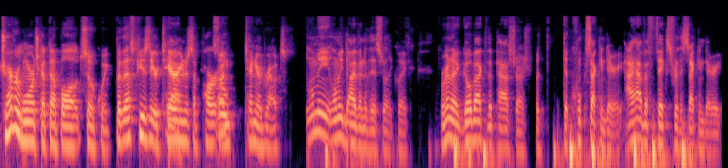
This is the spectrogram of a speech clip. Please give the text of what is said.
Trevor Lawrence got that ball out so quick, but that's because they were tearing us apart So- on 10 yard routes. let me let me dive into this really quick. We're gonna go back to the pass rush, but the secondary. I have a fix for the secondary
